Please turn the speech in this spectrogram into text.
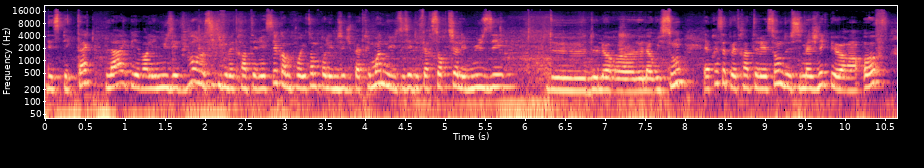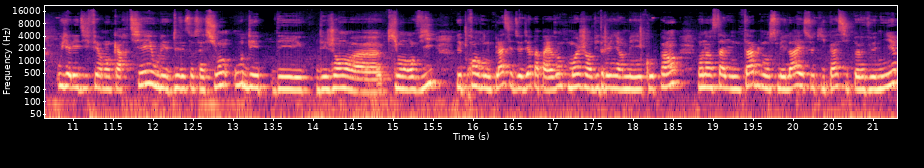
des spectacles. Là, il peut y avoir les musées de Bourges aussi qui peuvent être intéressés, comme pour exemple pour les musées du patrimoine, ils essaient de faire sortir les musées de, leur, euh, de là où ils sont. Et après, ça peut être intéressant de s'imaginer qu'il peut y avoir un off où il y a les différents quartiers, ou les deux associations, ou des, des, des gens euh, qui ont envie de prendre une place et de dire, bah, par exemple, moi j'ai envie de réunir mes copains, on installe une table, on se met là et ceux qui passent, ils peuvent venir.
